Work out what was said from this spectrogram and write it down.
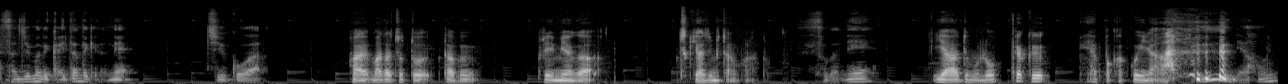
30万で買えたんだけどね。中古は。はい。まだちょっと多分、プレミアがつき始めたのかなと。そうだね。いやー、でも600、やっぱかっこいいな。いいんだよ、ほん。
